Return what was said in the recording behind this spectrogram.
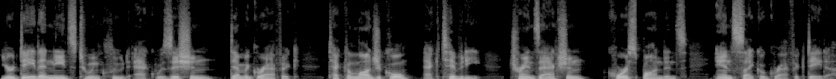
Your data needs to include acquisition, demographic, technological, activity, transaction, correspondence, and psychographic data.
